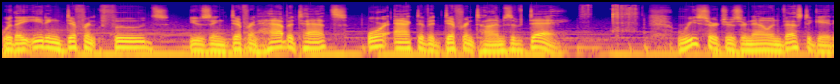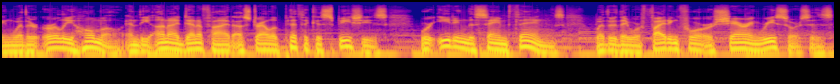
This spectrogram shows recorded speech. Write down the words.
Were they eating different foods, using different habitats, or active at different times of day? Researchers are now investigating whether early Homo and the unidentified Australopithecus species were eating the same things, whether they were fighting for or sharing resources,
